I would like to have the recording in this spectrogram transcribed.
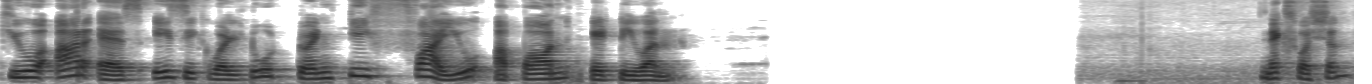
QRS is equal to 25 upon 81. Next question,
